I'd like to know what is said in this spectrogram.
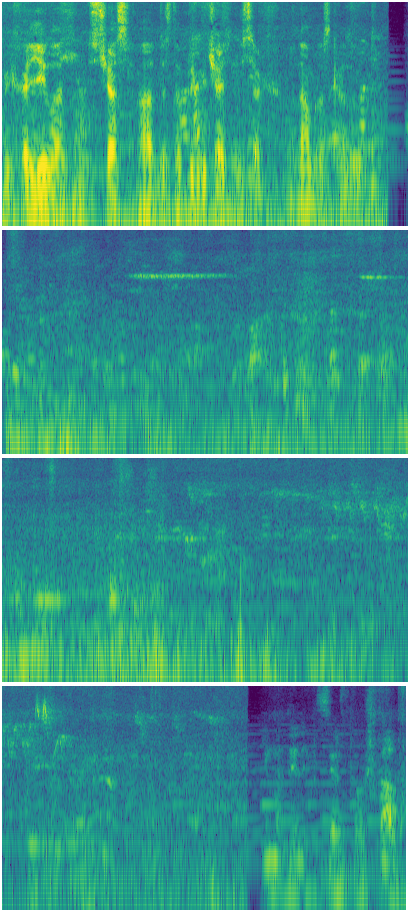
Михаила. Сейчас о достопримечательностях нам рассказывают. И модель офицерского штаба.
